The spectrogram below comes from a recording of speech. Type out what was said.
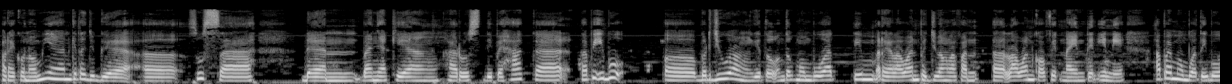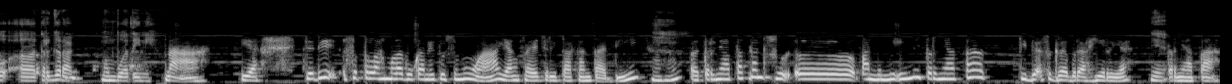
perekonomian kita juga uh, susah dan banyak yang harus di PHK. Tapi ibu uh, berjuang gitu untuk membuat tim relawan pejuang lawan uh, lawan COVID-19 ini. Apa yang membuat ibu uh, tergerak membuat ini? Nah, Ya, jadi setelah melakukan itu semua yang saya ceritakan tadi, uh-huh. uh, ternyata kan uh, pandemi ini ternyata tidak segera berakhir ya. Yeah. Ternyata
